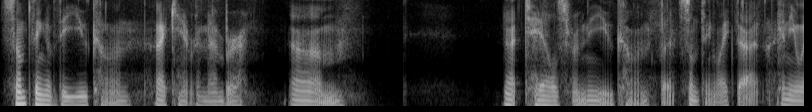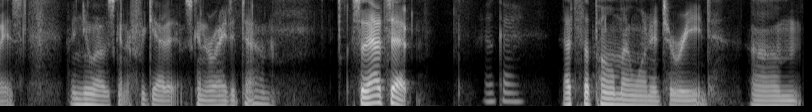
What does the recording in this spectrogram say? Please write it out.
Something of the Yukon. I can't remember. Um, not Tales from the Yukon, but something like that. Anyways, I knew I was going to forget it. I was going to write it down. So that's it. Okay. That's the poem I wanted to read um,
